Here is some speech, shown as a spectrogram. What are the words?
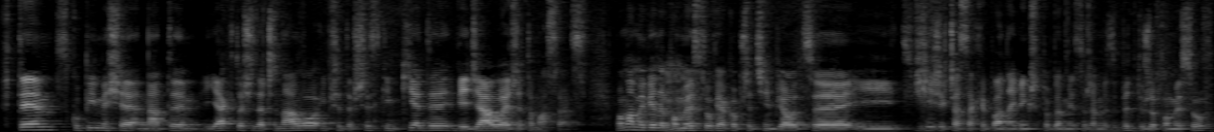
W tym skupimy się na tym, jak to się zaczynało i przede wszystkim, kiedy wiedziałeś, że to ma sens. Bo mamy wiele Mhm. pomysłów jako przedsiębiorcy i w dzisiejszych czasach chyba największy problem jest to, że mamy zbyt dużo pomysłów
